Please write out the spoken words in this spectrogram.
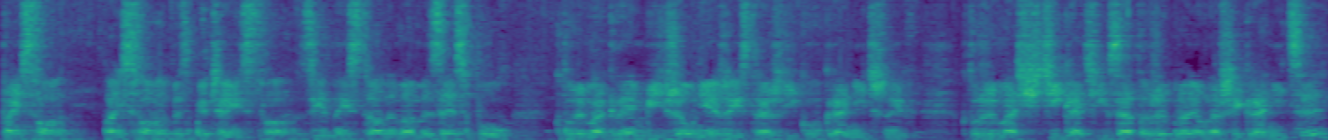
państwo, państwowe bezpieczeństwo. Z jednej strony mamy zespół, który ma gnębić żołnierzy i strażników granicznych, który ma ścigać ich za to, że bronią naszej granicy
